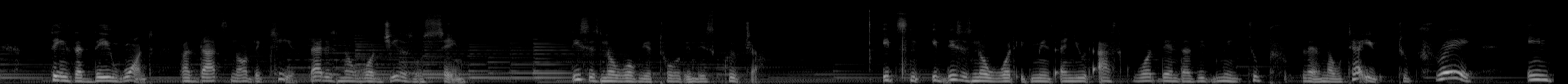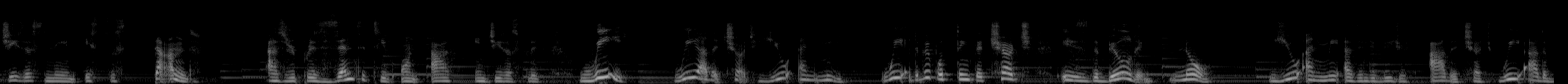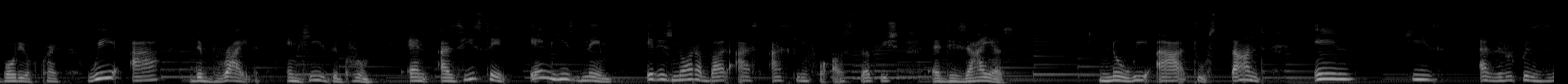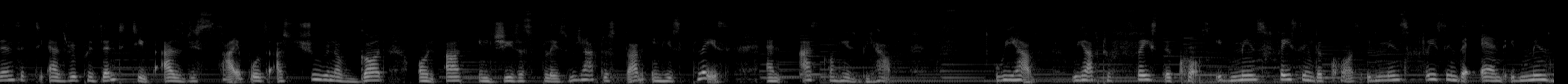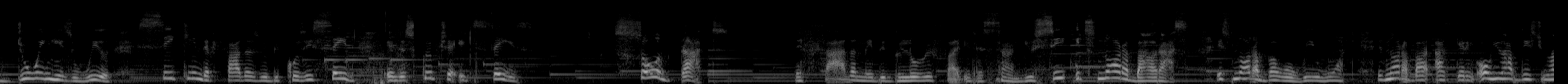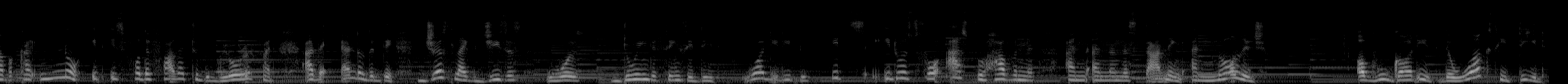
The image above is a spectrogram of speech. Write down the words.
things that they want. But that's not the case. That is not what Jesus was saying. This is not what we are told in this scripture. It's it, this is not what it means. And you would ask, what then does it mean to? Pr- and I will tell you, to pray in Jesus' name is to stand as representative on earth in Jesus' place. We, we are the church. You and me. We the people think the church is the building. No, you and me, as individuals, are the church. We are the body of Christ. We are the bride, and He is the groom. And as He said, in His name, it is not about us asking for our selfish uh, desires. No, we are to stand in His as representative, as representative, as disciples, as children of God on earth in Jesus' place. We have to stand in His place and ask on His behalf. We have we have to face the cross. It means facing the cross. It means facing the end. It means doing His will, seeking the Father's will. Because He said in the scripture, it says, so that the Father may be glorified in the Son. You see, it's not about us. It's not about what we want. It's not about us getting, oh, you have this, you have a car. No, it is for the Father to be glorified. At the end of the day, just like Jesus was doing the things he did, what did he do? It's it was for us to have an, an, an understanding and knowledge of who God is. The works he did,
